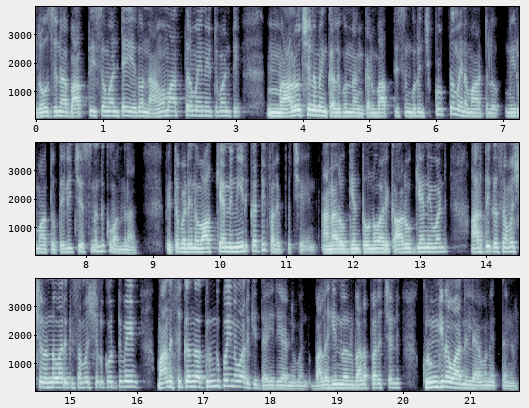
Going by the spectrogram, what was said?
ఈ రోజున బాప్తిసం అంటే ఏదో నామమాత్రమైనటువంటి ఆలోచన మేము కలుగున్నాం. కానీ బాప్తిసం గురించి క్లుప్తమైన మాటలు మీరు మాతో తెలియచేసినందుకు వందనాలు. విత్తబడిన వాక్యాన్ని నీరు కట్టి ఫలింపు చేయండి. అనారోగ్యంతో ఉన్న వారికి ఆరోగ్యాన్ని ఇవ్వండి. ఆర్థిక సమస్యలు ఉన్న వారికి సమస్యలు కొట్టివేయండి. మానసికంగా కృంగిపోయిన వారికి ధైర్యాన్ని ఇవ్వండి. బలహీనలను బలపరచండి. కృంగిన వారిని లేవనెత్తండి.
